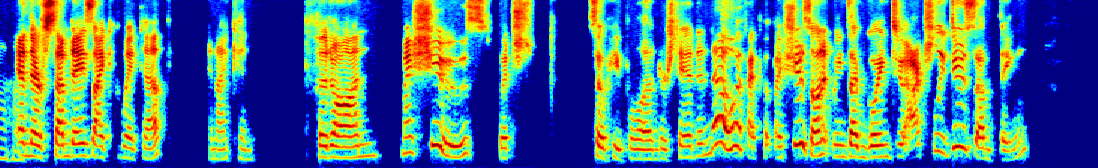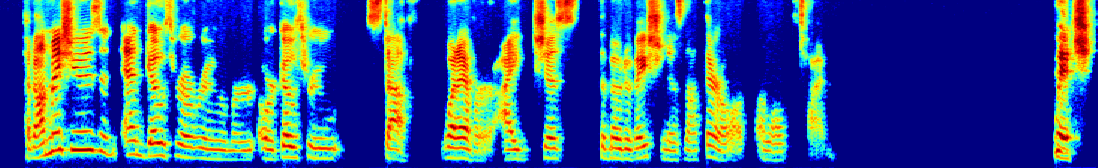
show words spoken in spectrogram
Mm-hmm. And there's some days I could wake up and I can put on my shoes, which so people understand and know if I put my shoes on, it means I'm going to actually do something. Put on my shoes and, and go through a room or or go through stuff, whatever. I just the motivation is not there all, all the time. Which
